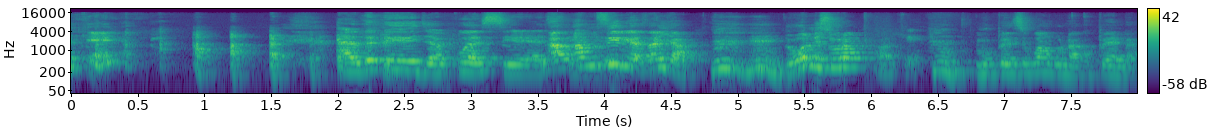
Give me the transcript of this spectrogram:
Okay. Albeko hiyo ijakuwa serious. I'm, I'm serious aya. Uone sura? Okay. Mpenzi wangu nakupenda.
